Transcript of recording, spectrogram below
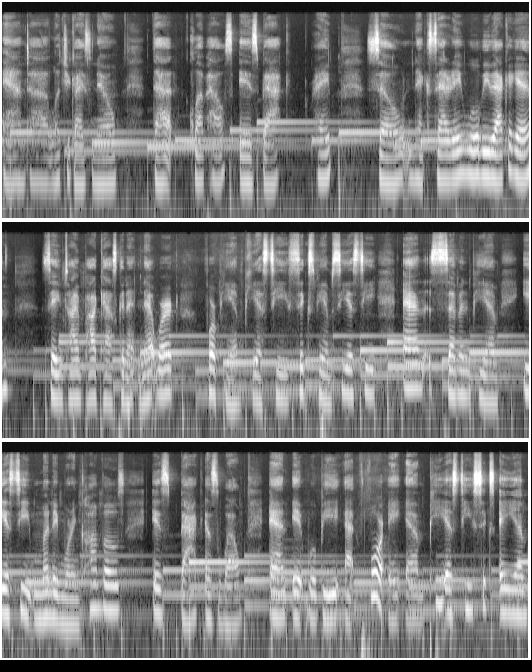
and uh, let you guys know that Clubhouse is back, right? So next Saturday we'll be back again. Same time, Podcast Connect Network, 4 p.m. PST, 6 p.m. CST, and 7 p.m. EST Monday Morning Convos is back as well, and it will be at 4 a.m. PST, 6 a.m.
